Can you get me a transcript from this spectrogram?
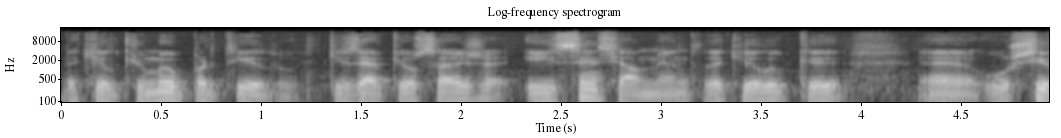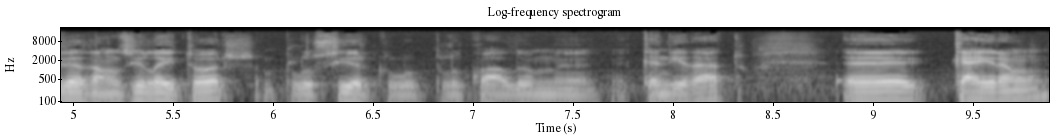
daquilo que o meu partido quiser que eu seja e, essencialmente, daquilo que os cidadãos eleitores, pelo círculo pelo qual eu me candidato, queiram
